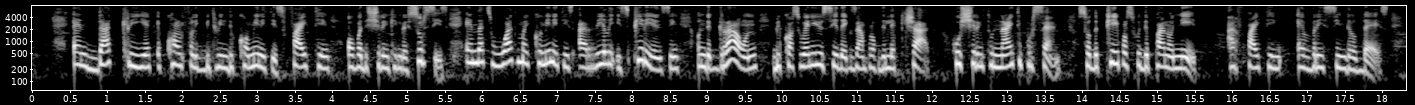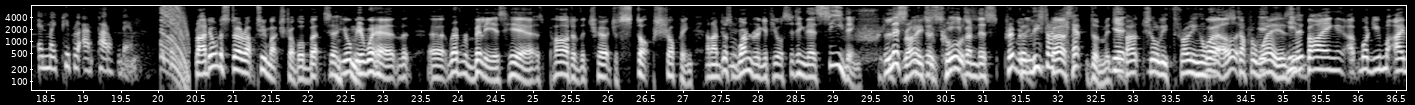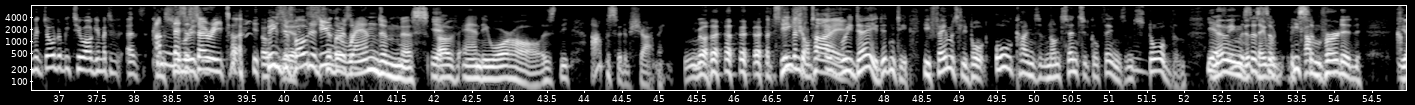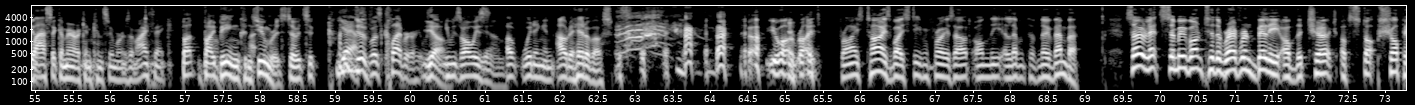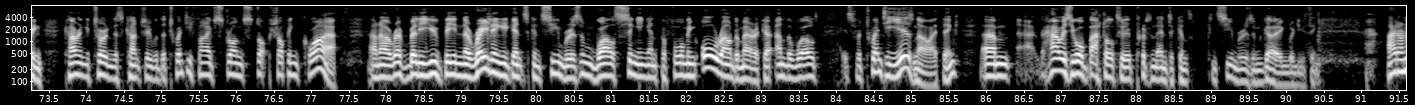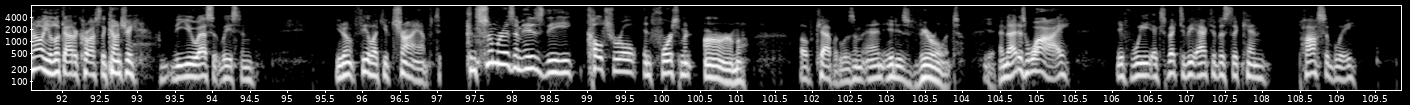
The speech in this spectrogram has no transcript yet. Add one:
And that create a conflict between the communities fighting over the shrinking resources. And that's what my communities are really experiencing on the ground because when you see the example of the Lake Chad, who shrink to 90%, so the peoples who depend on it are fighting every single day. And my people are part of them. But I don't want to stir up too much trouble, but uh, you'll be aware that uh, Reverend Billy is here as part of the Church of Stop Shopping, and I'm just wondering if you're sitting there seething, listening right, to of course. Stephen, this But privileged at least I person. kept them. It's Yeah, about surely throwing all well, that stuff away, isn't he's it? buying uh, what you. m- I I don't want to be too argumentative. As Consumerism. unnecessary time. Being devoted to the Consumerism. randomness Yeah. of Andy Warhol is the opposite of shopping. Mm. But He Stephen's shopped tie. every day, didn't he? He famously bought all kinds of nonsensical things and mm. stored them, Yes, knowing that they sub- would he become subverted classic American consumerism. I think. But by um, being consumerist, so it's a kind Yes, of was clever. It was- Yeah. he was always Yeah. outwitting and out ahead of us. you are right. Fry's Ties by Stephen Fry is out on the 11th of November. So let's uh, move on to the Reverend Billy of the Church of Stop Shopping, currently touring this country with the 25 strong Stop Shopping choir. And uh, Reverend Billy, you've been uh, railing against consumerism while singing and performing all around America and the world. It's for 20 years now, I think. Um, uh, how is your battle to put an end to cons- consumerism going, would you think? I don't know. You look out across the country, the U.S. at least, and you don't feel like you've triumphed. Consumerism is the cultural enforcement arm of capitalism, and it is virulent. Yeah. And that is why, if we expect to be activists that can possibly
